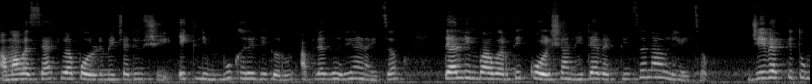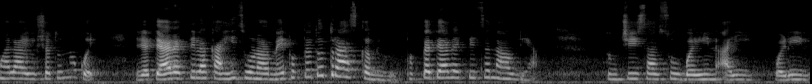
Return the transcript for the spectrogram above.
अमावस्या किंवा पौर्णिमेच्या दिवशी एक लिंबू खरेदी करून आपल्या घरी आणायचं. त्या लिंबावरती कोळशाने त्या व्यक्तीचं नाव लिहायचं. जी व्यक्ती तुम्हाला आयुष्यातून नको आहे म्हणजे त्या व्यक्तीला काहीच होणार नाही फक्त तो त्रास कमी होईल. फक्त त्या व्यक्तीचं नाव लिहा. तुमची सासू बहीण आई वडील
